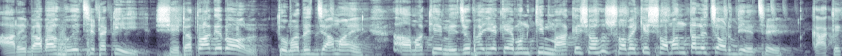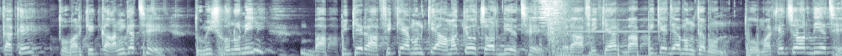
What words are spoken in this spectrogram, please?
আরে বাবা, হয়েছেটা কি? সেটা তো আগে বল। তোমাদের জামাই আমাকে, মেজো ভাইয়াকে, এমনকি মাকে সহ সবাইকে সমান তালে চর দিয়েছে। কাকে কাকে? তোমার কি কান গেছে? তুমি শোনোনি? বাপ্পিকে, রাফিকে এমনকি আমাকেও চর দিয়েছে। রাফিকে আর বাপ্পিকে যেমন তেমন, তোমাকে চর দিয়েছে।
